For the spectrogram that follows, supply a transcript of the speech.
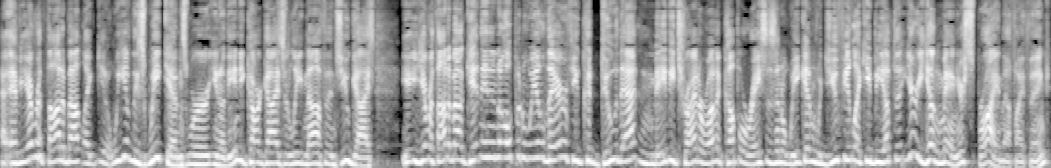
have you ever thought about, like, you know, we have these weekends where, you know, the IndyCar guys are leading off and it's you guys. You, you ever thought about getting in an open wheel there? If you could do that and maybe try to run a couple races in a weekend, would you feel like you'd be up to You're a young man. You're spry enough, I think.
